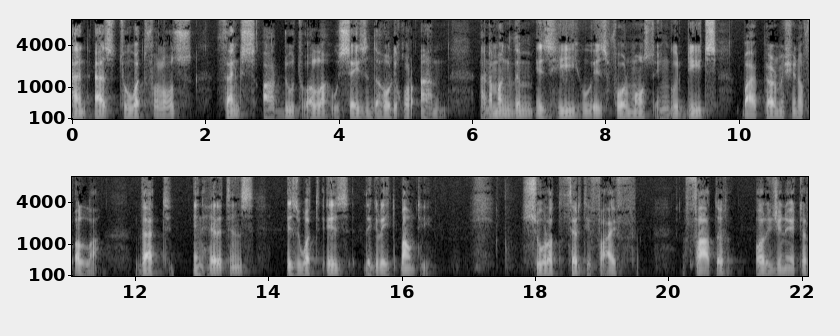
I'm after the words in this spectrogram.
And as to what follows, thanks are due to Allah who says in the Holy Quran, and among them is he who is foremost in good deeds by permission of Allah. That inheritance is what is the great bounty. Surah 35, Fatir, originator,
